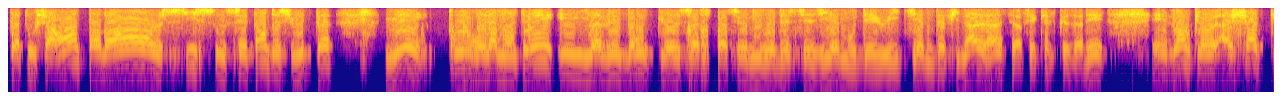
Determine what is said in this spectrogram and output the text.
Poitou-Charentes pendant 6 ou 7 ans de suite. Mais pour la montée, il y avait donc, euh, ça se passait au niveau des 16e ou des 8e de finale, hein, ça fait quelques années. Et donc, à chaque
